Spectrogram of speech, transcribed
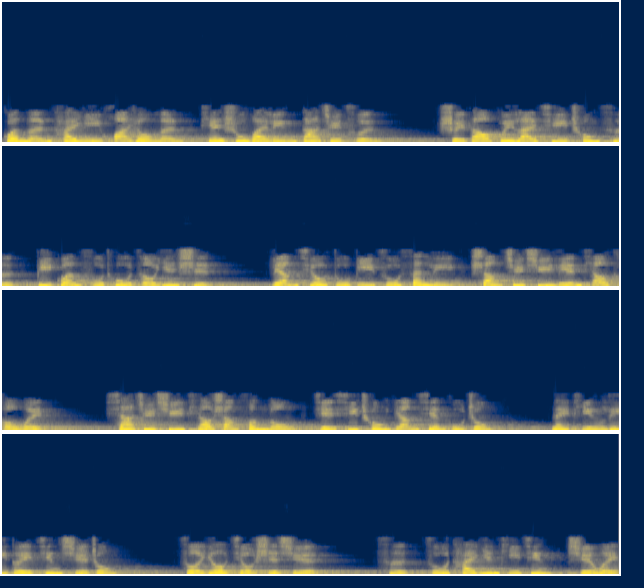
关门太乙滑肉门，天枢外灵大聚存。水到归来气冲刺，闭关伏兔走阴室。梁丘独鼻足三里，上巨虚连条口味，下巨虚跳上风龙，解西冲阳线谷中，内庭立对经穴中，左右九十穴。四足太阴脾经穴位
